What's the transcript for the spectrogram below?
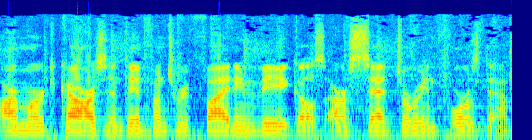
Armored cars and infantry fighting vehicles are set to reinforce them.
